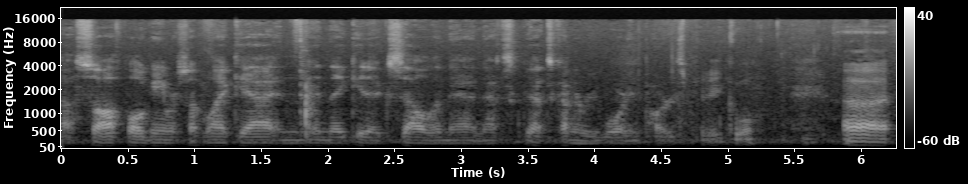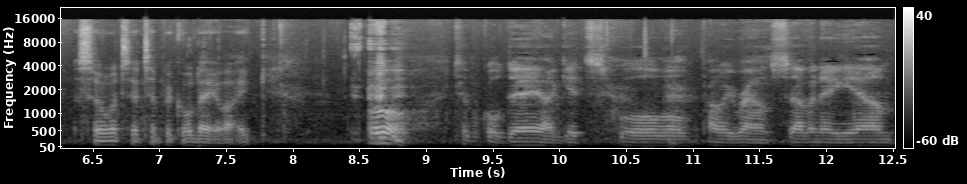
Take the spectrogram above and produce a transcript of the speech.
a softball game or something like that, and, and they get excel in that, and that's that's kind of rewarding part. It's pretty cool. Uh, so, what's a typical day like? Oh, typical day. I get to school probably around 7 a.m.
